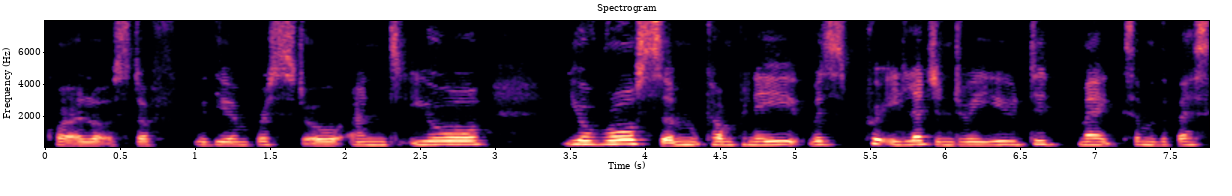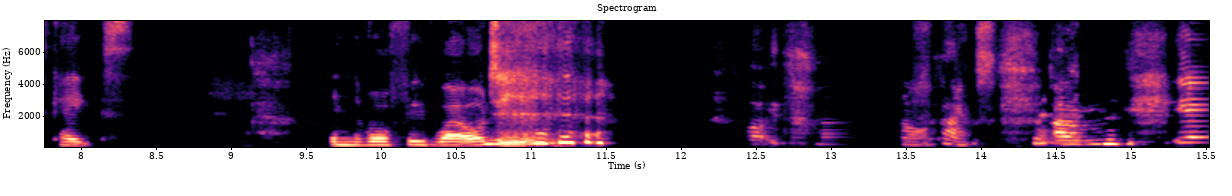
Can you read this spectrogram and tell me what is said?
quite a lot of stuff with you in Bristol and your your Rawsome company was pretty legendary. You did make some of the best cakes in the raw food world. oh, oh, thanks. Um, yeah,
